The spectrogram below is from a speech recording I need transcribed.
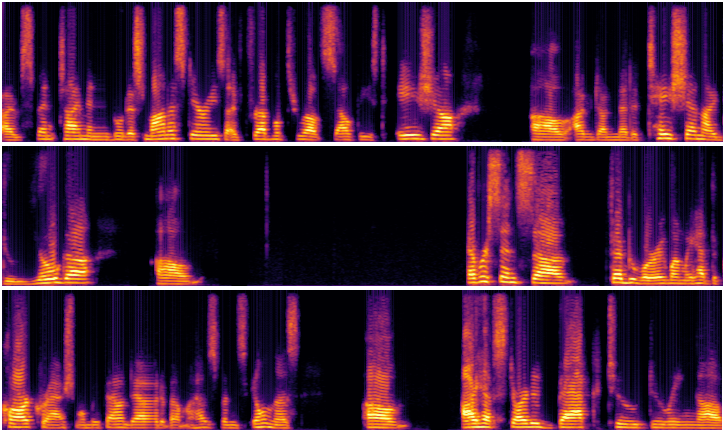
i've spent time in buddhist monasteries. I've traveled throughout southeast asia. Uh, i've done meditation. I do yoga. Um, ever since uh, february when we had the car crash when we found out about my husband's illness um, i have started back to doing uh,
